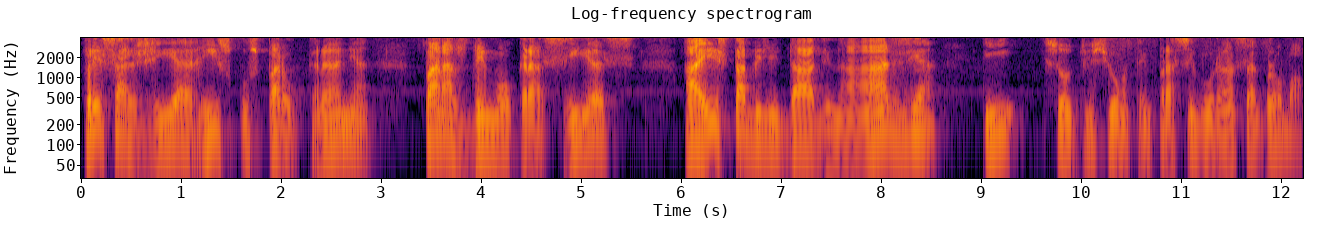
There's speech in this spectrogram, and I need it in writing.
pressagia riscos para a Ucrânia para as democracias, a estabilidade na Ásia e, isso eu disse ontem, para a segurança global.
